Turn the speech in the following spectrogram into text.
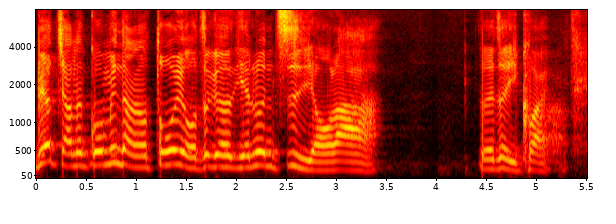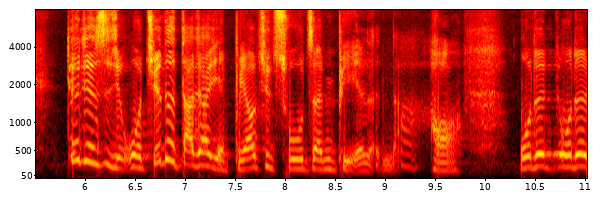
不要讲的国民党有多有这个言论自由啦，对这一块。第二件事情，我觉得大家也不要去出征别人呐，好，我的我的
